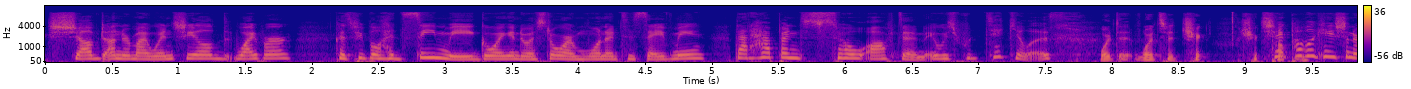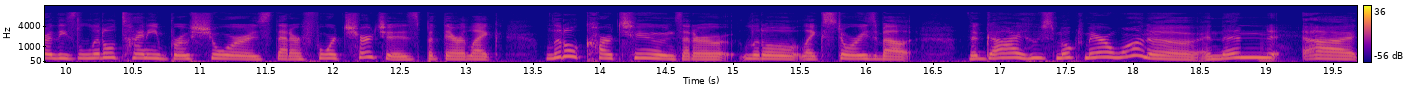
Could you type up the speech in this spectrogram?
shoved under my windshield wiper? Because people had seen me going into a store and wanted to save me. That happened so often. It was ridiculous. What what's a chick chick? Chick pub- publication are these little tiny brochures that are for churches, but they're like little cartoons that are little like stories about the guy who smoked marijuana and then uh,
